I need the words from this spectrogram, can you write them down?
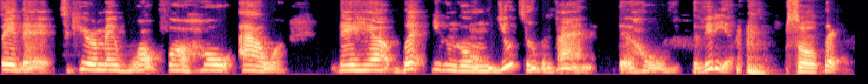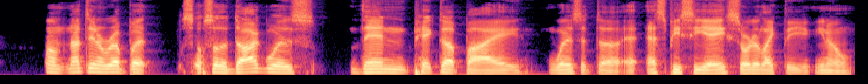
said that Takira May walk for a whole hour. They have, but you can go on YouTube and find the whole the video. So, But- um, not to interrupt, but so so the dog was then picked up by what is it, the uh, SPCA, sort of like the you know,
